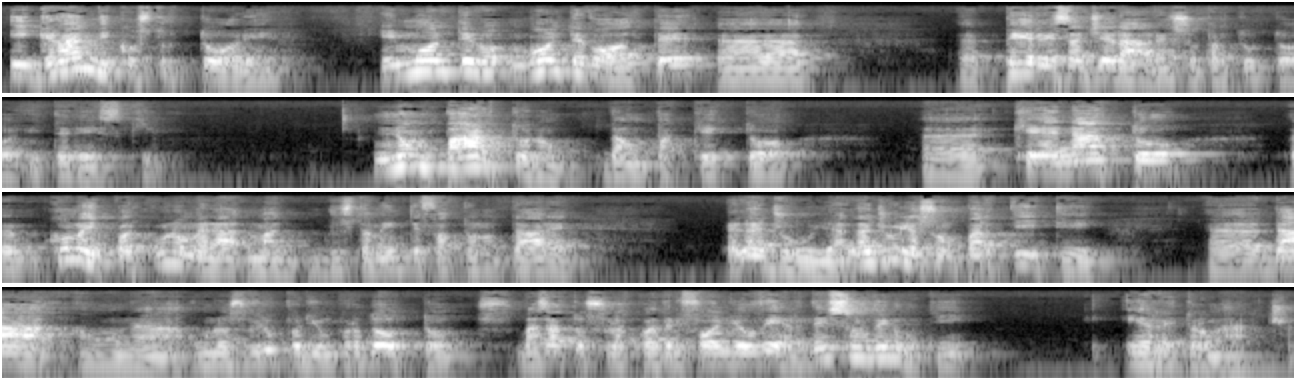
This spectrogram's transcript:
i grandi costruttori in molte, molte volte, eh, eh, per esagerare, soprattutto i tedeschi, non partono da un pacchetto eh, che è nato, eh, come qualcuno me l'ha giustamente fatto notare, la Giulia. La Giulia sono partiti eh, da una, uno sviluppo di un prodotto basato sulla quadrifoglio verde e sono venuti in retromarcia.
